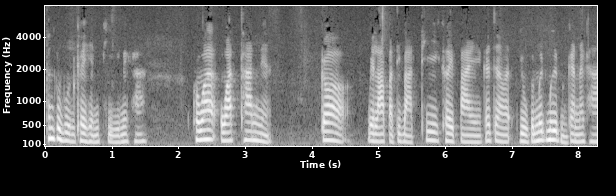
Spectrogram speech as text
ท่านผู้บุญเคยเห็นผีไหมคะ เพราะว่าวัดท่านเนี่ย ก็เวลาปฏิบัติที่เคยไปก็จะอยู่กันมืดๆเหมือนกันนะคะ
